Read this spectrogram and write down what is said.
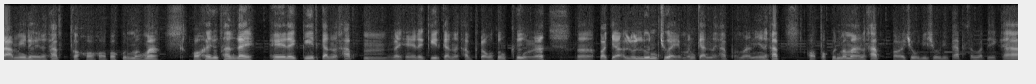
ตามนี้เลยนะครับ ก็ขอขอบพระคุณมากๆ ขอให้ทุกท่านได้เฮได้กรีดกันนะครับอืมได้เฮได้กรีดกันนะครับสองทุ่มครึ่งนะอ่าก็จะลุ้นๆช่วยเหมือนกันนะครับ ประมาณนี้นะครับ ขอบพระคุณมากๆนะครับ ขอให้โชคดีโชคดีครับ สวัสดีครั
